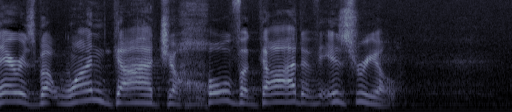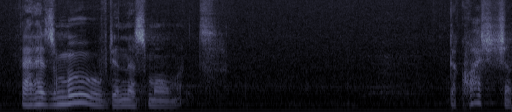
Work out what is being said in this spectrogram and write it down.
there is but one God, Jehovah, God of Israel, that has moved in this moment. The question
